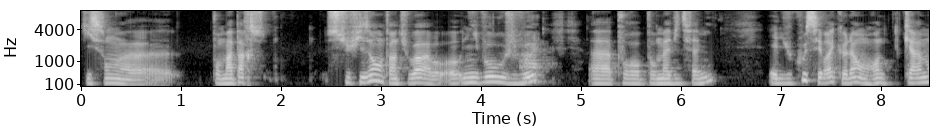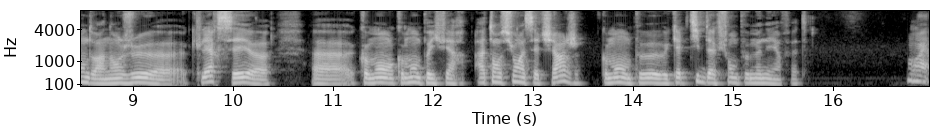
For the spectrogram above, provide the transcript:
qui sont pour ma part suffisants, enfin tu vois, au, niveau où je veux pour, pour ma vie de famille. Et du coup, c'est vrai que là, on rentre carrément dans un enjeu clair, c'est comment, comment on peut y faire attention à cette charge, comment on peut, quel type d'action on peut mener en fait. Ouais.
